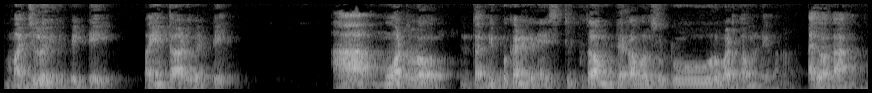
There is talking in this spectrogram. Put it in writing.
మధ్యలో ఇది పెట్టి పైన తాడు కట్టి ఆ మూటలో ఇంత నిప్పు కనుగనేసి తిప్పుతూ ఉంటే రవ్వలు చుట్టూరు పడుతూ ఉండేవి మనం అది ఒక ఆనందం.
